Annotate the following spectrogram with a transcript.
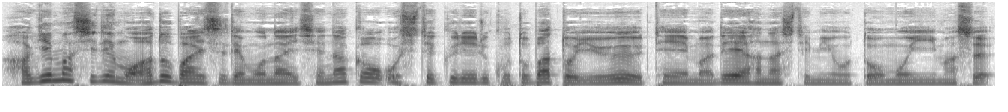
励ましでもアドバイスでもない背中を押してくれる言葉というテーマで話してみようと思います。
